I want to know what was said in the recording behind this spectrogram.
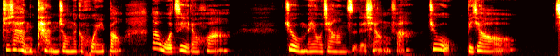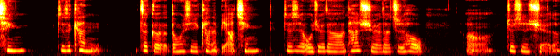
就是很看重那个回报。那我自己的话就没有这样子的想法，就比较轻，就是看这个东西看得比较轻，就是我觉得他学了之后，呃，就是学了。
